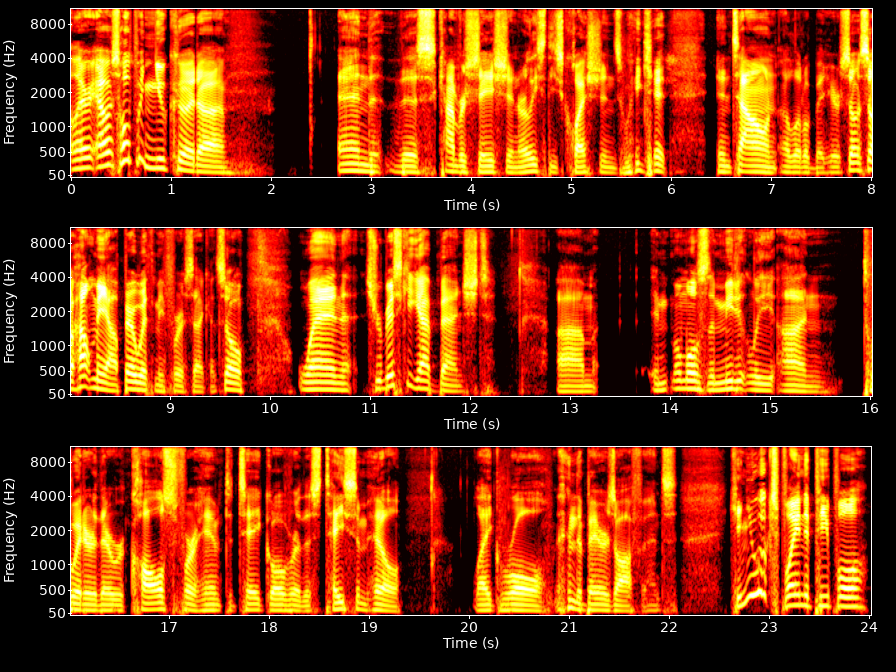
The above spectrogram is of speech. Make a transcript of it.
Larry, I was hoping you could uh, end this conversation, or at least these questions we get in town a little bit here. So so help me out. Bear with me for a second. So when Trubisky got benched, um, almost immediately on Twitter there were calls for him to take over this Taysom Hill like role in the Bears offense. Can you explain to people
